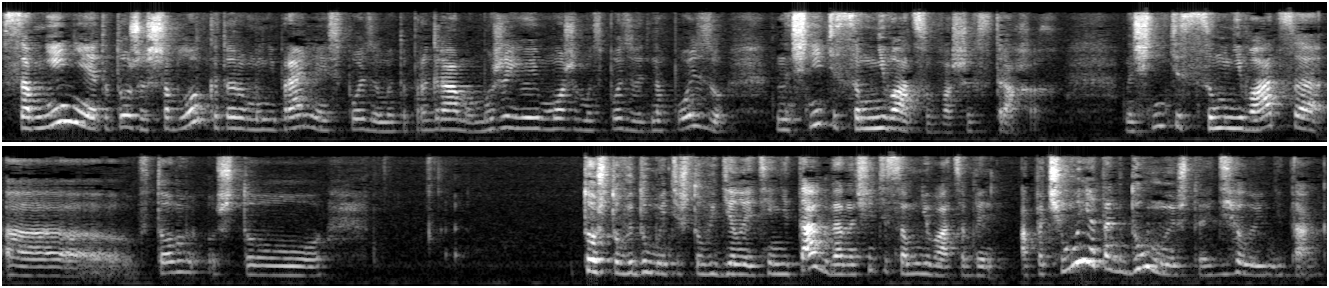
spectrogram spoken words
сомнения — это тоже шаблон, который мы неправильно используем, это программа, мы же ее и можем использовать на пользу. Начните сомневаться в ваших страхах, начните сомневаться э, в том, что то, что вы думаете, что вы делаете не так, да, начните сомневаться, блин, а почему я так думаю, что я делаю не так?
